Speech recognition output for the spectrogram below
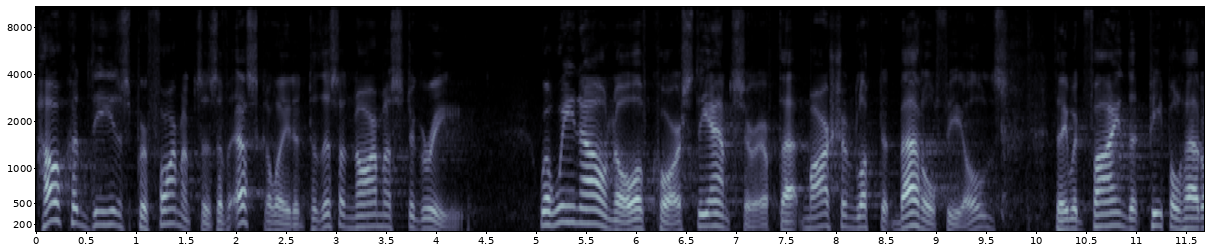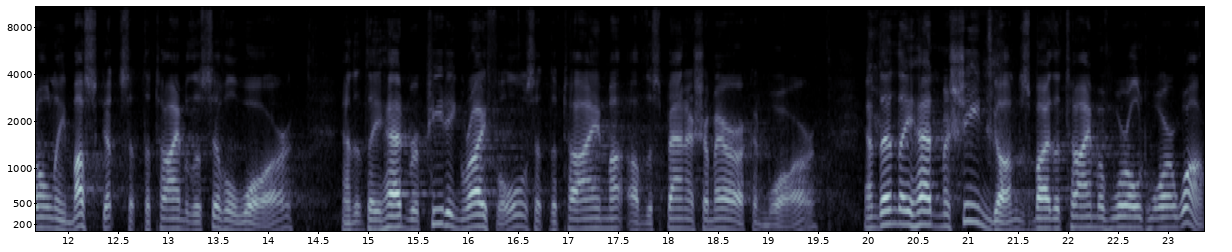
How could these performances have escalated to this enormous degree? Well, we now know, of course, the answer. If that Martian looked at battlefields, they would find that people had only muskets at the time of the Civil War, and that they had repeating rifles at the time of the Spanish American War, and then they had machine guns by the time of World War I.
